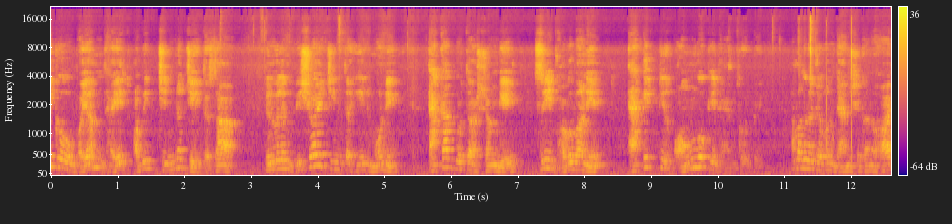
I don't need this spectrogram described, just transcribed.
এক ও বয়ম ধ্যায় অবিচ্ছিন্ন চেতসা। তিনি বলেন, বিষয় চিন্তাহীন মনে একাগ্রতার সঙ্গে শ্রী ভগবানের এক একটি অঙ্গকে ধ্যান করবে। আমাদেরও যখন ধ্যান শেখানো হয়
